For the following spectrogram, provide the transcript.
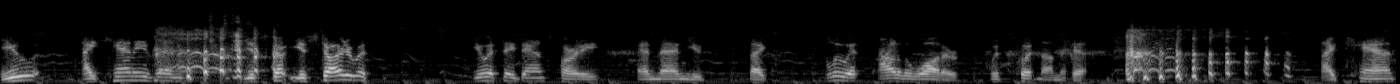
you. I can't even. you start. You started with USA Dance Party, and then you like blew it out of the water with putting on the hit. I can't.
